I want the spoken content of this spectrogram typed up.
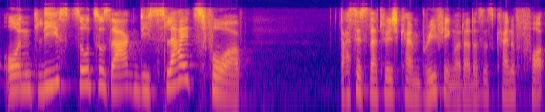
und liest sozusagen die Slides vor das ist natürlich kein Briefing oder das ist keine vor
